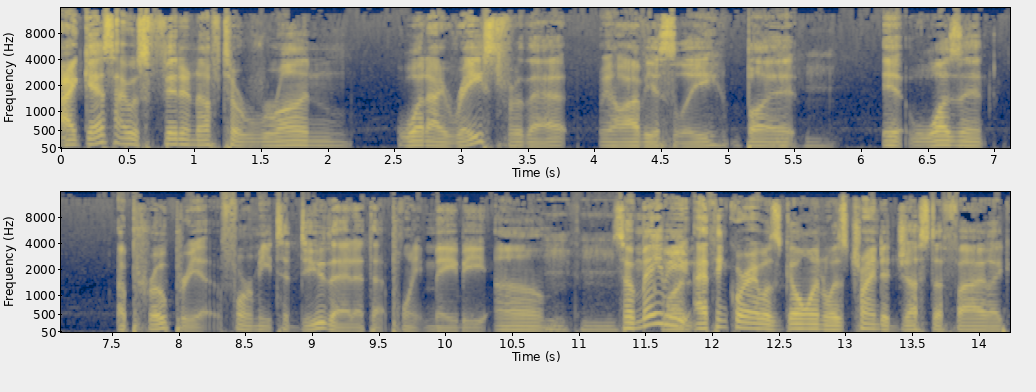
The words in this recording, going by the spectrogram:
I guess I was fit enough to run what I raced for that, you know, obviously, but it wasn't appropriate for me to do that at that point maybe. Um Mhm. so maybe Well- I think where I was going was trying to justify like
